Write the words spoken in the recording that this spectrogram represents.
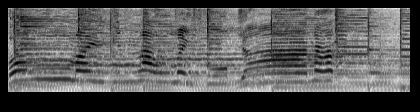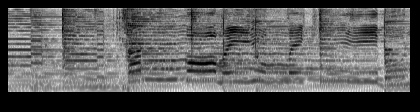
ผมไม่กินเหล้าไม่สูบยานะ ฉันก็ไม่ยุ่งไม่ขี้บ่น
